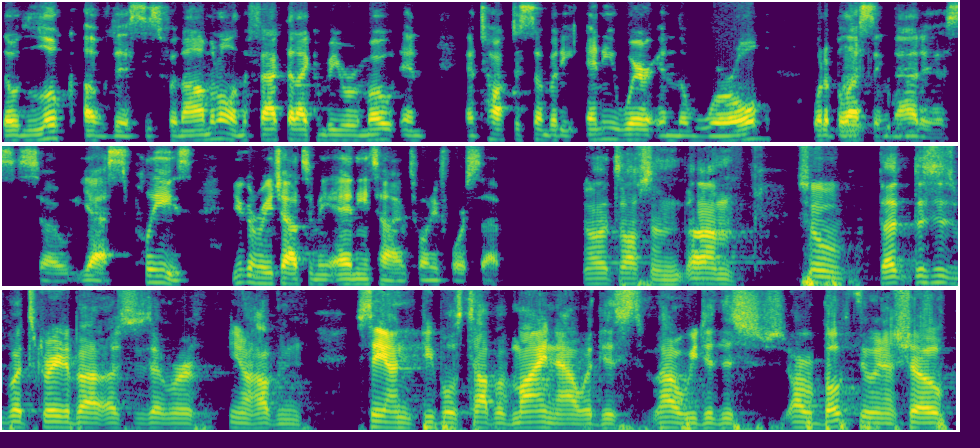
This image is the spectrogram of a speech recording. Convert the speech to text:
the look of this is phenomenal, and the fact that I can be remote and and talk to somebody anywhere in the world. What a blessing that is. So yes, please, you can reach out to me anytime, twenty four seven. No, that's awesome. Um, so that this is what's great about us is that we're you know helping stay on people's top of mind now with this how we did this are both doing a show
